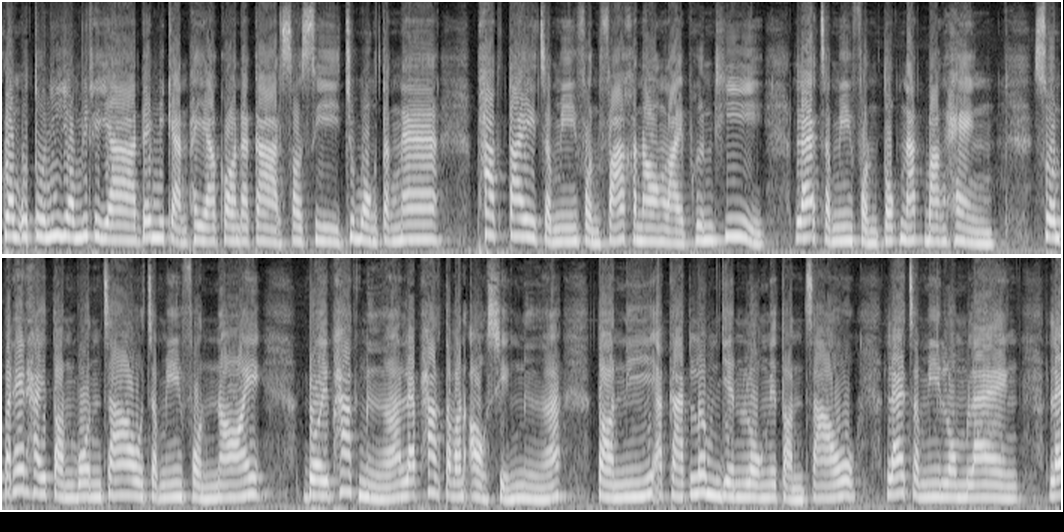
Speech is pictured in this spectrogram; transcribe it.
กรมอุตุนิยมวิทยาได้มีการพยากรณ์อากาศ24ชั่วโมงตั้งหน้า ภาคใต้จะมีฝนฟ้าขนองหลายพื้นที่ และจะมีฝนตกหนักบางแห่ง ส่วนประเทศไทยตอนบนเจ้าจะมีฝนน้อย โดยภาคเหนือและภาคตะวันออกเฉียงเหนือ ตอนนี้อากาศเริ่มเย็นลงในตอนเช้า และจะมีลมแรง และ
